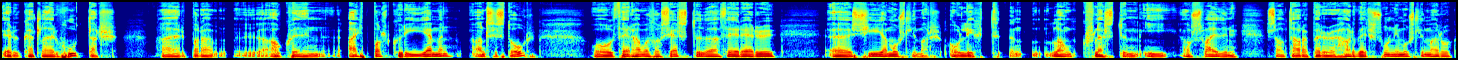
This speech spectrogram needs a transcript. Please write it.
eru kallaðir hútar. Það er bara uh, ákveðin ættbolkur í Jemen, ansi stór og þeir hafa þá sérstuðu að þeir eru uh, síamúslimar og líkt lang flestum í, á svæðinu. Sátt-Araber eru harfir sunni múslimar og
